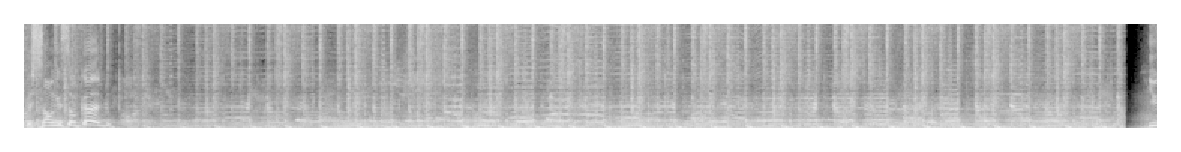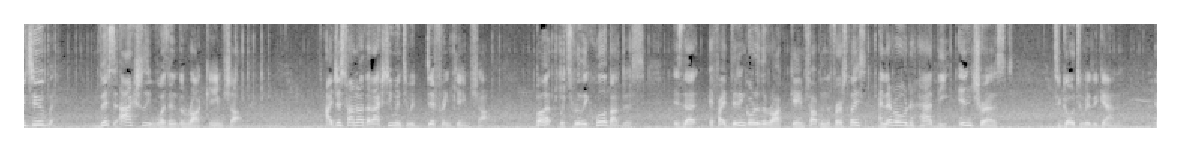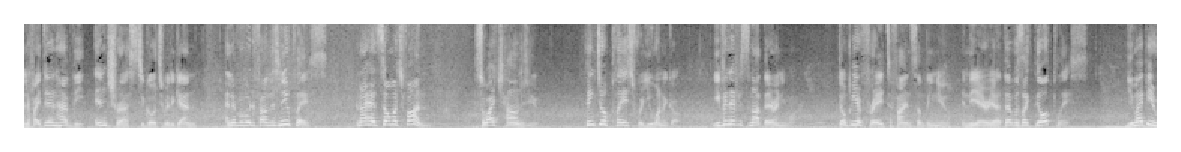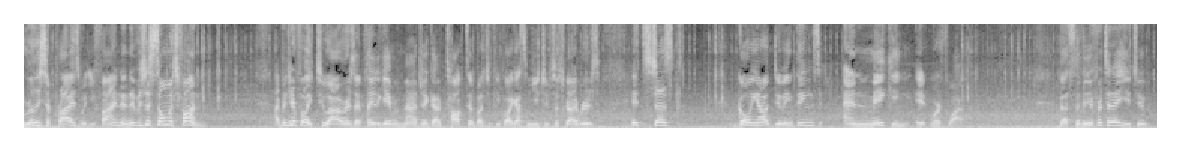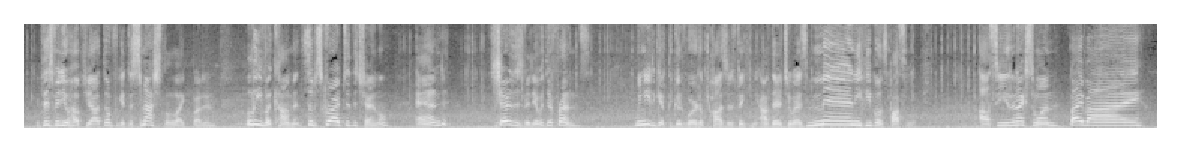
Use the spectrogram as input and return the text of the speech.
This song is so good. YouTube, this actually wasn't the Rock Game Shop. I just found out that I actually went to a different game shop. But what's really cool about this is that if I didn't go to the Rock Game Shop in the first place, I never would have had the interest to go to it again. And if I didn't have the interest to go to it again, I never would have found this new place. And I had so much fun. So I challenge you think to a place where you want to go, even if it's not there anymore. Don't be afraid to find something new in the area that was like the old place. You might be really surprised what you find, and it was just so much fun. I've been here for like two hours. I played a game of Magic. I've talked to a bunch of people. I got some YouTube subscribers. It's just going out, doing things, and making it worthwhile. That's the video for today, YouTube. If this video helped you out, don't forget to smash the like button, leave a comment, subscribe to the channel, and share this video with your friends. We need to get the good word of positive thinking out there to as many people as possible. I'll see you in the next one. Bye bye.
